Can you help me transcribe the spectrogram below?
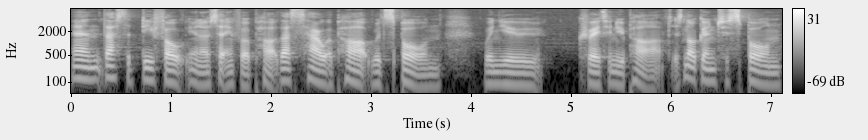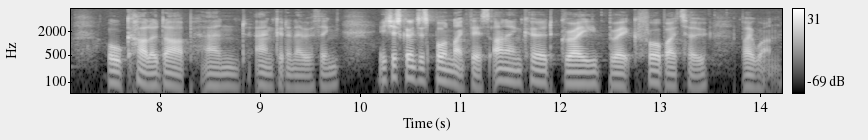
and that's the default you know setting for a part. That's how a part would spawn when you create a new part. It's not going to spawn all coloured up and anchored and everything. It's just going to spawn like this, unanchored, grey, brick, 4 by 2 by 1.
